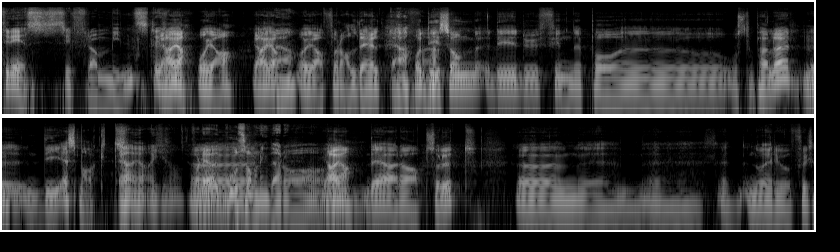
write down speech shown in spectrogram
tresifra minst, liksom? Ja, ja. Og ja. Ja, ja. Å ja, for all del. Ja, og de som de du finner på øh, osteperler, mm. de er smakt. Ja, ja, ikke sant? For det er jo en god samling der òg. Ja, ja, det er det absolutt. Uh, uh, uh, nå er det jo f.eks.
